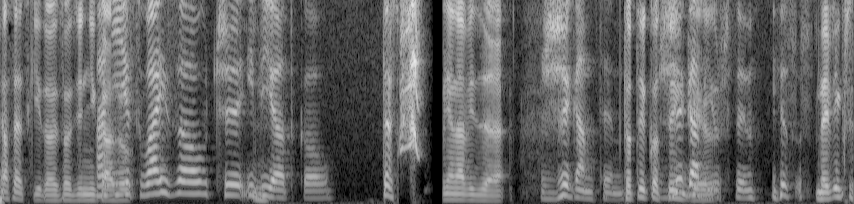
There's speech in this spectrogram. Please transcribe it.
Piasecki to jest od dziennikarzu. Pani jest łajzą czy idiotką? Też nienawidzę. Żygam tym. To tylko Żygam cyngiel. już tym. Jezus. Największy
